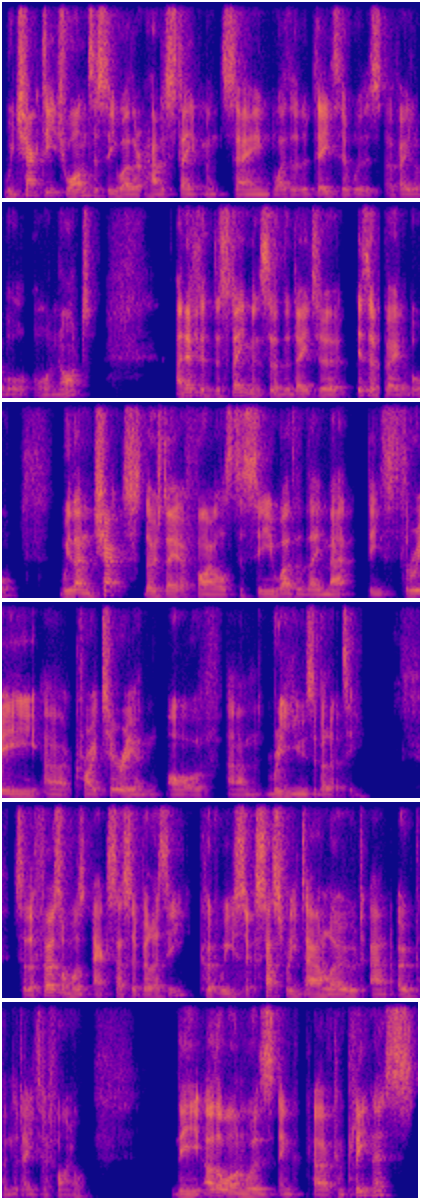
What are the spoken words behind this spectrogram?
We checked each one to see whether it had a statement saying whether the data was available or not. And if the statement said the data is available, we then checked those data files to see whether they met these three uh, criterion of um, reusability. So the first one was accessibility. Could we successfully download and open the data file? The other one was in, uh, completeness.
